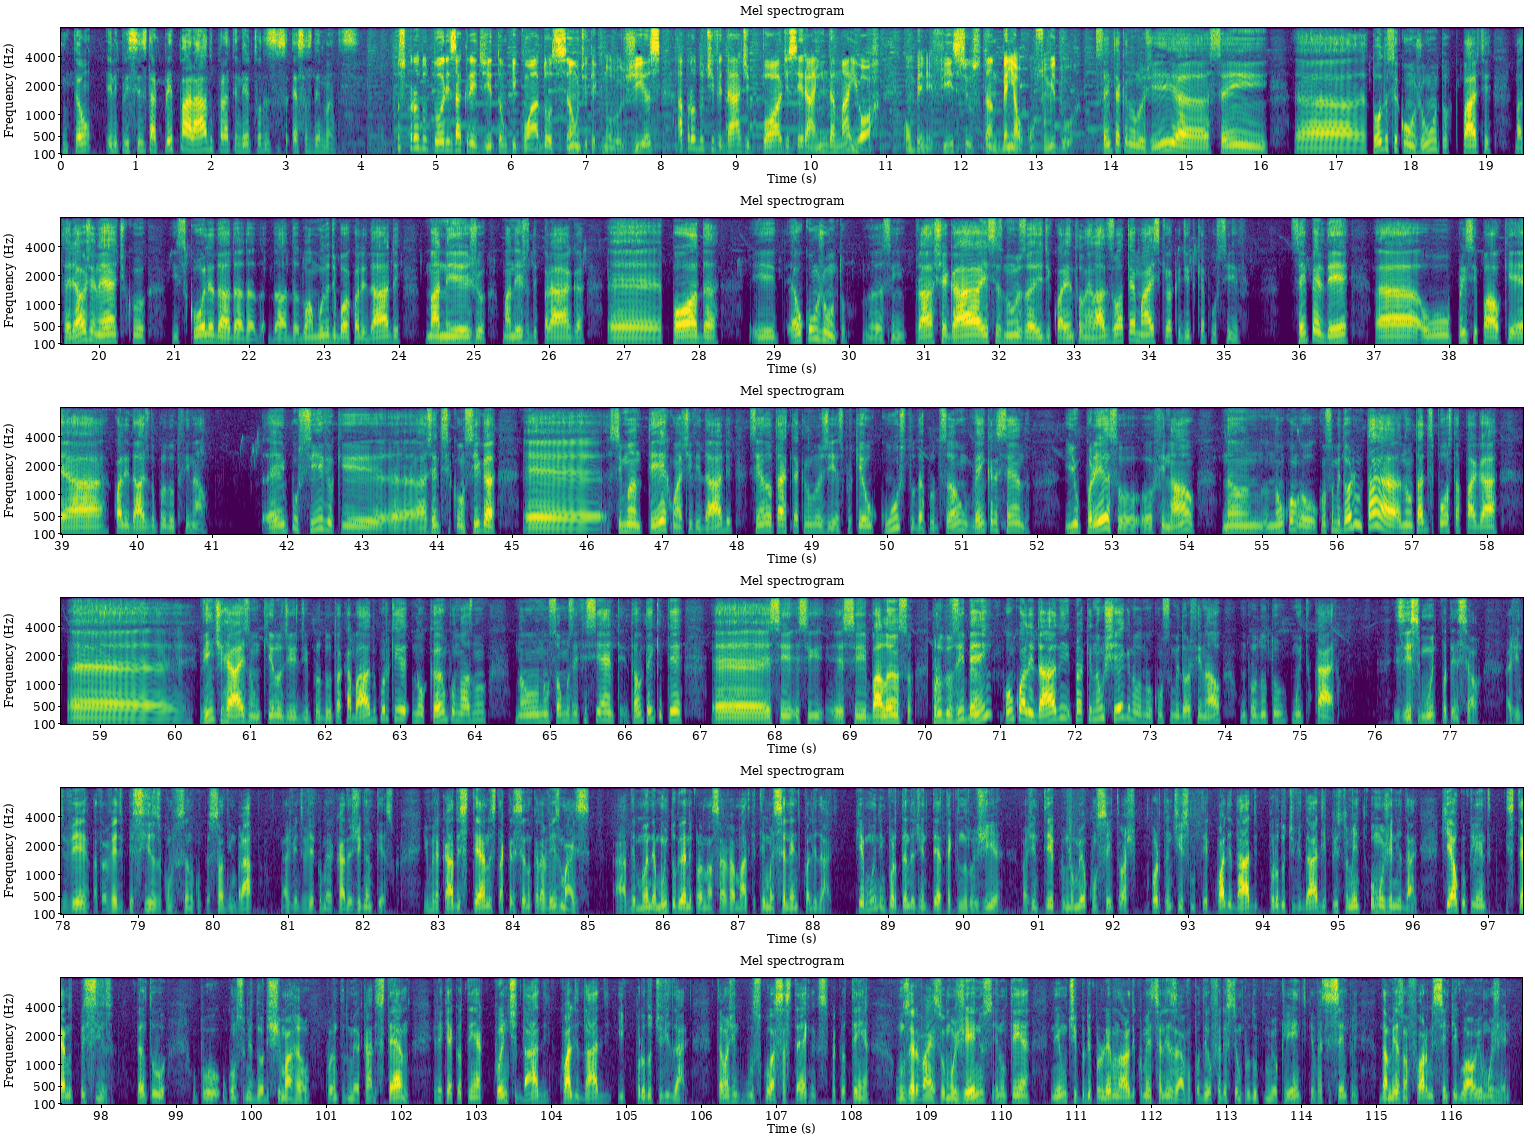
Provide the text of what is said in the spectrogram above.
Então, ele precisa estar preparado para atender todas essas demandas. Os produtores acreditam que com a adoção de tecnologias, a produtividade pode ser ainda maior, com benefícios também ao consumidor. Sem tecnologia, sem uh, todo esse conjunto, parte material genético, escolha da, da, da, da, de uma muda de boa qualidade, manejo, manejo de praga, é, poda, e é o conjunto, assim, para chegar a esses números aí de 40 toneladas ou até mais, que eu acredito que é possível, sem perder uh, o principal, que é a qualidade do produto final. É impossível que uh, a gente se consiga é, se manter com a atividade sem adotar tecnologias, porque o custo da produção vem crescendo e o preço final, não, não, o consumidor não está não tá disposto a pagar é, 20 reais um quilo de, de produto acabado, porque no campo nós não, não, não somos eficientes. Então tem que ter é, esse, esse, esse balanço. Produzir bem, com qualidade, para que não chegue no, no, consumidor final um produto muito caro. Existe muito potencial. A gente vê, através de pesquisa, conversando com o pessoal de Embrapa, a gente vê que o mercado é gigantesco. E o mercado externo está crescendo cada vez mais. A demanda é muito grande para a nossa erva mate, que tem uma excelente qualidade. Porque é muito importante a gente ter a tecnologia a gente ter, no meu conceito, eu acho importantíssimo ter qualidade, produtividade e principalmente homogeneidade, que é o que o cliente externo precisa. Tanto o, o consumidor de chimarrão quanto do mercado externo, ele quer que eu tenha quantidade, qualidade e produtividade. Então a gente buscou essas técnicas para que eu tenha uns ervais homogêneos e não tenha nenhum tipo de problema na hora de comercializar. Vou poder oferecer um produto para o meu cliente que vai ser sempre da mesma forma e sempre igual e homogêneo.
